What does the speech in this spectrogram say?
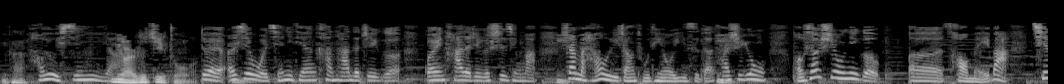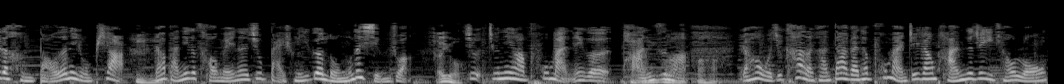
你看，好有新意啊！女儿就记住了。对，而且我前几天看他的这个关于他的这个事情嘛，嗯上面还有一张图挺有意思的，他是用好像是用那个呃草莓吧，切的很薄的那种片儿，嗯然后把那个草莓呢就摆成一个龙的形状，哎呦，就就那样铺满那个盘子嘛。啊然后我就看了看，大概他铺满这张盘子这一条龙，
